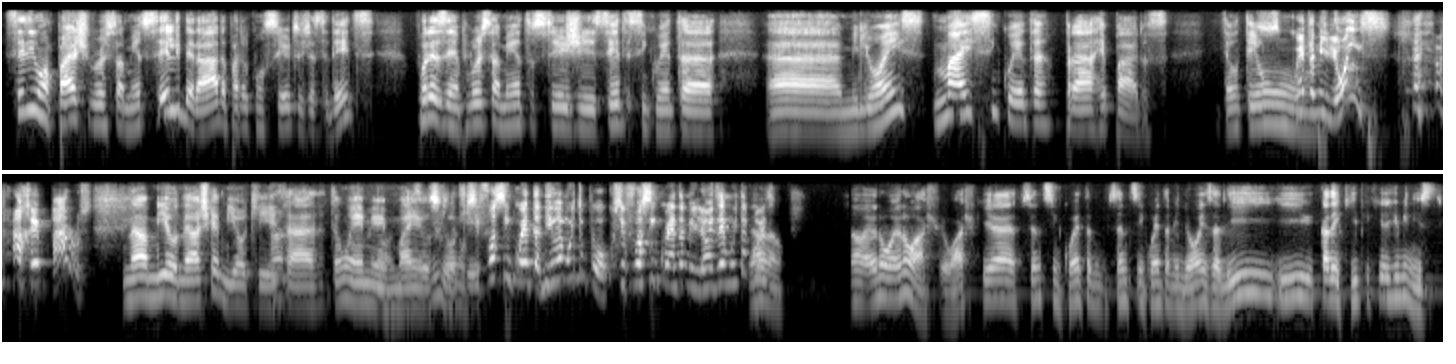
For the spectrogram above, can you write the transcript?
seria uma parte do orçamento ser liberada para consertos de acidentes? Por exemplo, o orçamento seja 150 uh, milhões, mais 50 para reparos. Então tem um. 50 milhões? para reparos? Não, mil, né? Acho que é mil aqui. Ah. Tá, tem um M maiúsculo aqui. Se for 50 mil é muito pouco. Se for 50 milhões é muita coisa. Não, não. não, eu, não eu não acho. Eu acho que é 150, 150 milhões ali e cada equipe que administre.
